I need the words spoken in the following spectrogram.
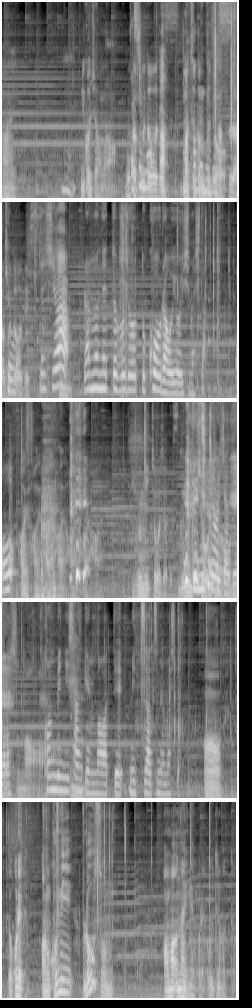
はい。うん。リコちゃんは？僕はブドウです。松君ぶどう。夏はぶどうです。私はラムネットブドウとコーラを用意しました。お。はいはいはいはいはいはい。グミ長者ですグねミ長長者でやらせなあコンビニ3軒回って3つ集めました。あこれあのコンビニローソンあんまないねこれ。置いてなかった。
